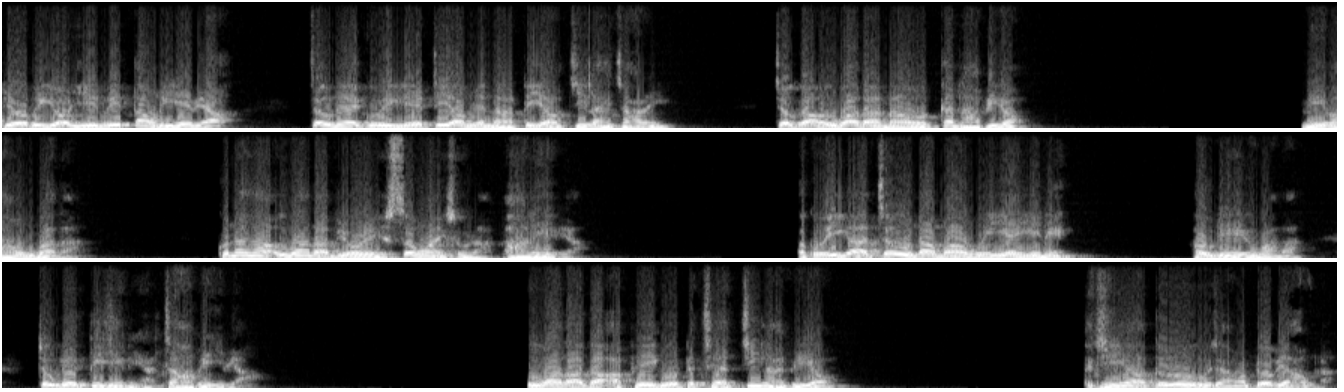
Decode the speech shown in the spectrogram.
ပြောပြီးတော့ရေနွေးတောက်နေရဲ့ဗျကျုံတဲ့ကိုကြီးနဲ့တယောက်မျက်နှာတယောက်ကြည့်လိုက်ကြတယ်ကျုပ်ကဥပဒါနာကိုကတ်လာပြီးတော့နေပါဦးဥပဒါ ခုနကဥပဒါပြောတဲ့စောင်းလိုက်ဆိုတာဘာလဲဗျအကိုကြီးကကျုပ်နောက်မှာဝင်ရရင်းနဲ့ဟုတ်တယ်ဥပဒါကျုပ်လည်းသိချင်နေတာကြားပြီဗျဥပဒါကအဖေကိုတစ်ချက်ကြည့်လိုက်ပြီးတော့တကြီးကသူတို့ကိုကြာမပြောပြဘူးလား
